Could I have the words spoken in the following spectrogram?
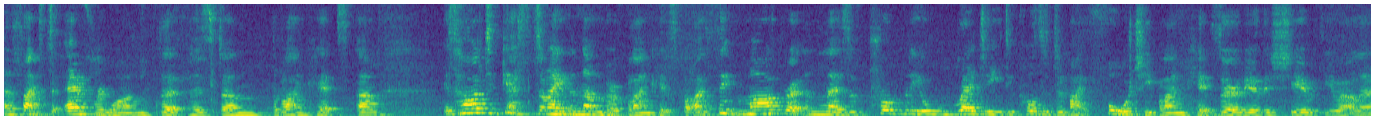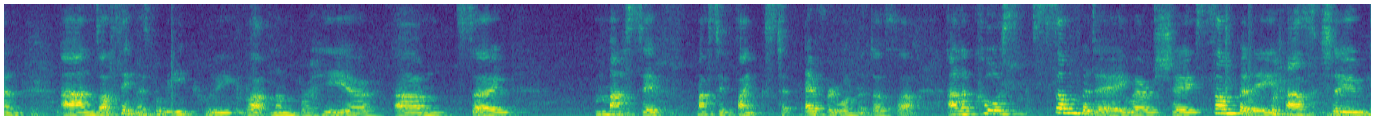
and thanks to everyone that has done the blankets. Um, it's hard to guesstimate the number of blankets, but I think Margaret and Les have probably already deposited about 40 blankets earlier this year with you, Alan. And I think there's probably equally that number here. Um, so massive, massive thanks to everyone that does that. And of course, somebody, where is she? Somebody has to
